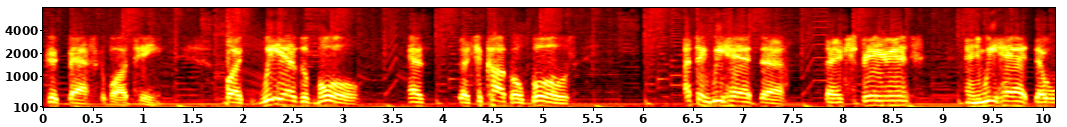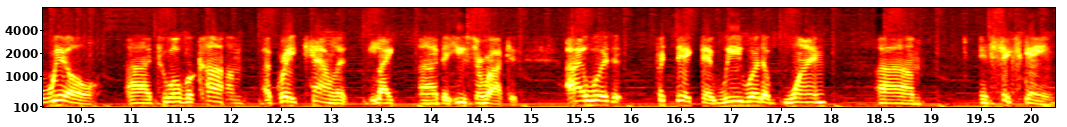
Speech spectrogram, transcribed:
good basketball team. But we as a Bull, as the Chicago Bulls, I think we had the, the experience and we had the will uh, to overcome a great talent like uh, the Houston Rockets. I would predict that we would have won um, in six games.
